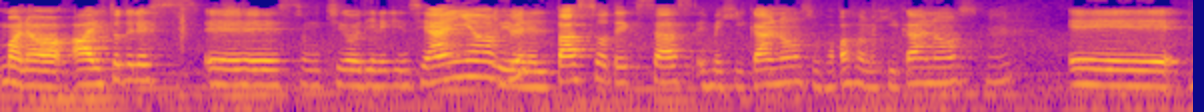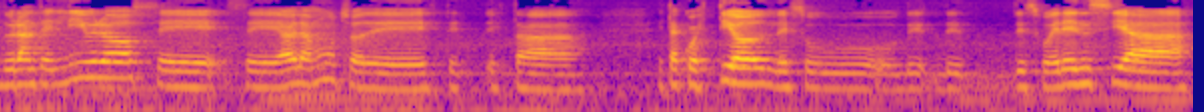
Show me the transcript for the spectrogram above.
bueno, Aristóteles es un chico que tiene 15 años, vive en. El Paso, Texas, es mexicano, sus papás son mexicanos. Mm. Eh, durante el libro se, se habla mucho de este- esta, esta cuestión de su, de, de- de su herencia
